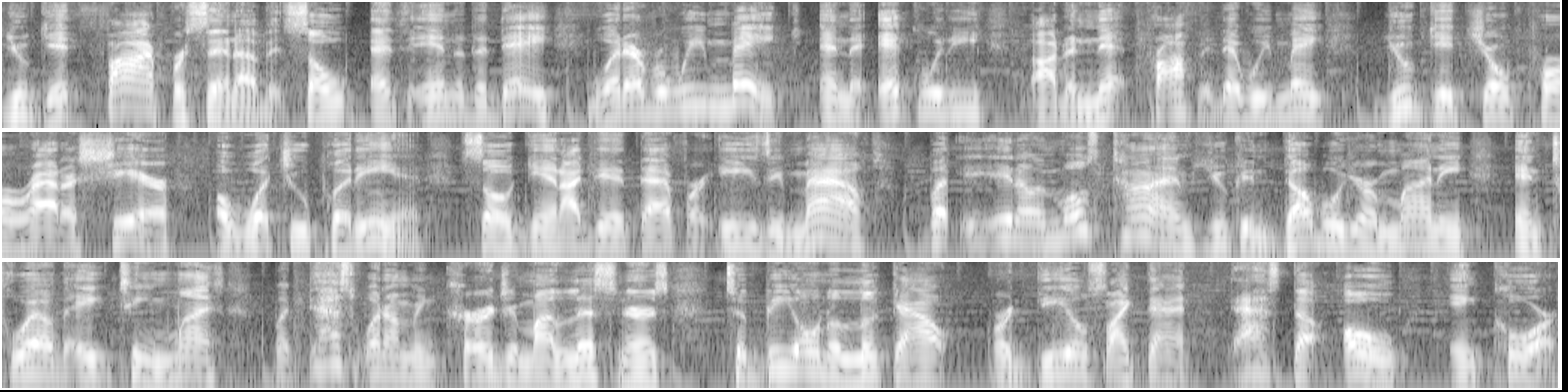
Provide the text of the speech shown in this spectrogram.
you get five percent of it. So at the end of the day, whatever we make and the equity or the net profit that we make, you get your pro rata share of what you put in. So again, I did that for easy math. But you know, most times you can double your money in 12 to 18 months. But that's what I'm encouraging my listeners to be on the lookout for deals like that. That's the O in core.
